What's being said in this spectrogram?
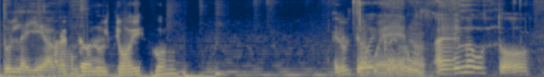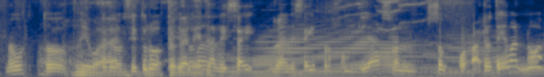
Tú la llevas con el último disco. El último Está disco, bueno. A mí me gustó, me gustó. Igual, Pero si tú lo, si tú lo analizáis, lo analizáis en profundidad, son, son cuatro temas, ¿no?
